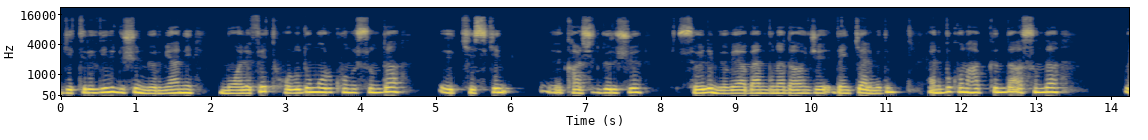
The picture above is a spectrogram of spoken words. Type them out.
getirildiğini düşünmüyorum. Yani muhalefet Holodomor konusunda keskin karşıt görüşü söylemiyor veya ben buna daha önce denk gelmedim. Yani bu konu hakkında aslında e,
